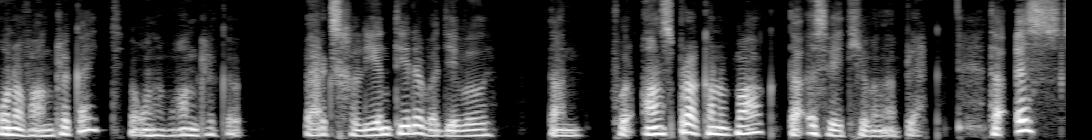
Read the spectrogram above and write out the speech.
onafhanklikheid, jou onafhanklike werksgeleenthede wat jy wil dan voor aanspraak kan maak, daar is wetgewing in plek. Daar is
